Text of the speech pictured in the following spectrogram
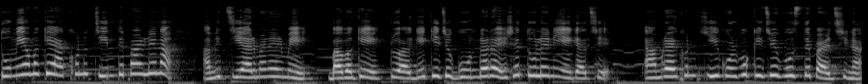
তুমি আমাকে এখনও চিনতে পারলে না। আমি চেয়ারম্যানের মেয়ে। বাবাকে একটু আগে কিছু গুন্ডারা এসে তুলে নিয়ে গেছে। আমরা এখন কি করব কিছুই বুঝতে পারছি না।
